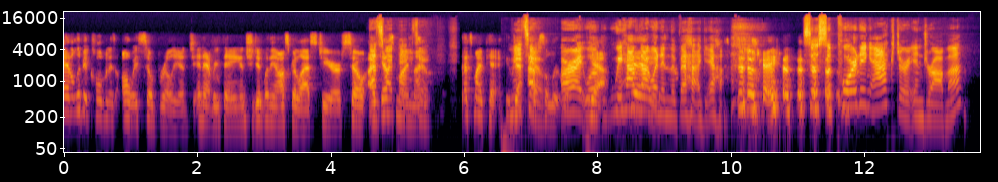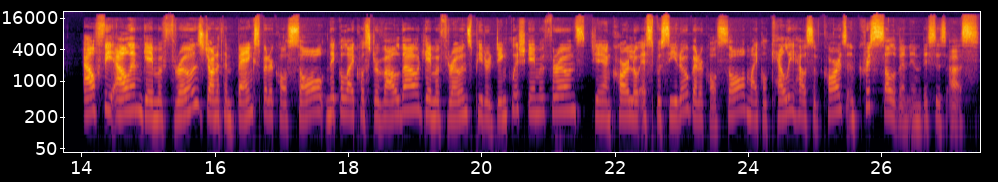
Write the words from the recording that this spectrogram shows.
and Olivia Colman is always so brilliant in everything, and she did win the Oscar last year. So That's I guess my my, money. too. That's my pick. Me yeah, too. absolutely. All right. Well, yeah. we have that one in the bag. Yeah. okay. so supporting actor in drama Alfie Allen, Game of Thrones, Jonathan Banks, Better Call Saul, Nikolai Coster-Waldau, Game of Thrones, Peter Dinklage, Game of Thrones, Giancarlo Esposito, Better Call Saul, Michael Kelly, House of Cards, and Chris Sullivan in This Is Us.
